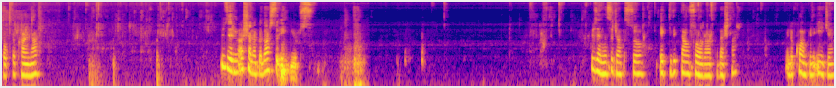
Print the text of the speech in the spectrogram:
Çok da kaynar. Üzerine aşana kadar su ekliyoruz. Üzerine sıcak su ekledikten sonra arkadaşlar böyle komple iyice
